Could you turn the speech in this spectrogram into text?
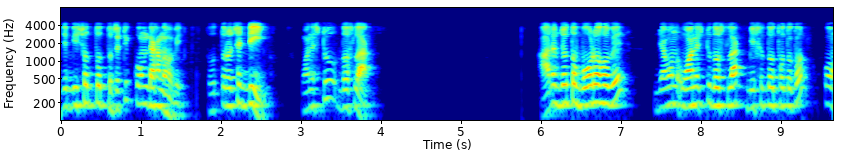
যে বিশদ সেটি কম দেখানো হবে। তো উত্তর হচ্ছে ডি ওয়ান ইস টু দশ লাখ। আর যত বড় হবে, যেমন ওয়ান ইস টু দশ লাখ বিশদ তথ্য তত কম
